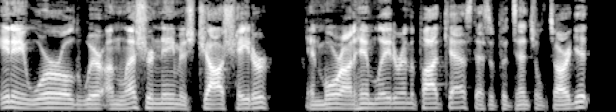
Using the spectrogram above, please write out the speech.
in a world where, unless your name is Josh Hader, and more on him later in the podcast as a potential target,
